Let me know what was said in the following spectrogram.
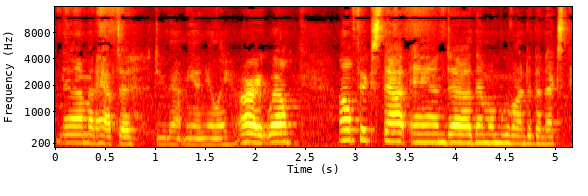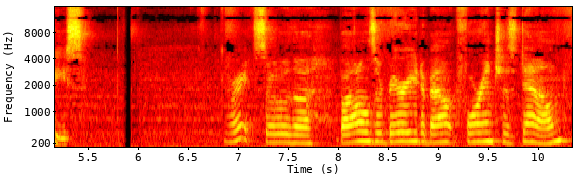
Now I'm gonna have to do that manually. All right, well, I'll fix that and uh, then we'll move on to the next piece. All right, so the bottles are buried about four inches down,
